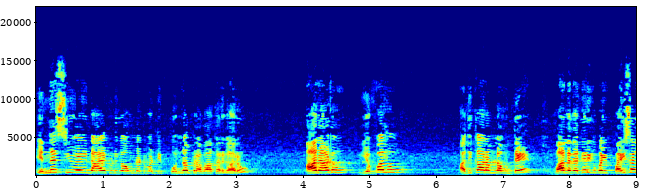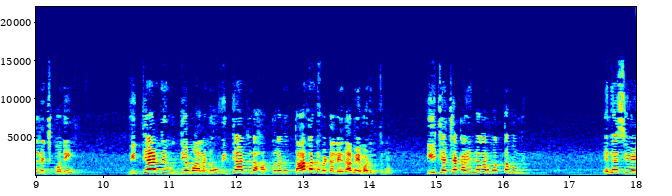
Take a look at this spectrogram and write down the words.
ఎన్ఎస్యుఐ నాయకుడిగా ఉన్నటువంటి పొన్నం ప్రభాకర్ గారు ఆనాడు ఎవ్వరు అధికారంలో ఉంటే వాళ్ళ దగ్గరికి పోయి పైసలు తెచ్చుకొని విద్యార్థి ఉద్యమాలను విద్యార్థుల హక్కులను తాకట్టు పెట్టలేదా మేము అడుగుతున్నాం. ఈ చర్చ కరీంనగర్ మొత్తం ఉంది. ఎన్ఎస్యుఐ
